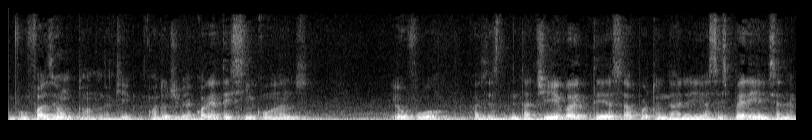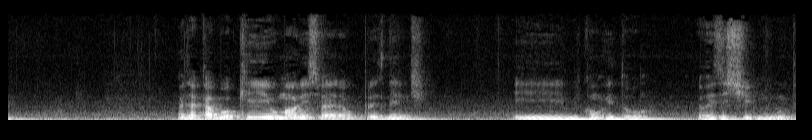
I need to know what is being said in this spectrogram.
Vou fazer um plano daqui, quando eu tiver 45 anos, eu vou fazer essa tentativa e ter essa oportunidade aí, essa experiência, né? Mas acabou que o Maurício era o presidente e me convidou. Eu resisti muito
